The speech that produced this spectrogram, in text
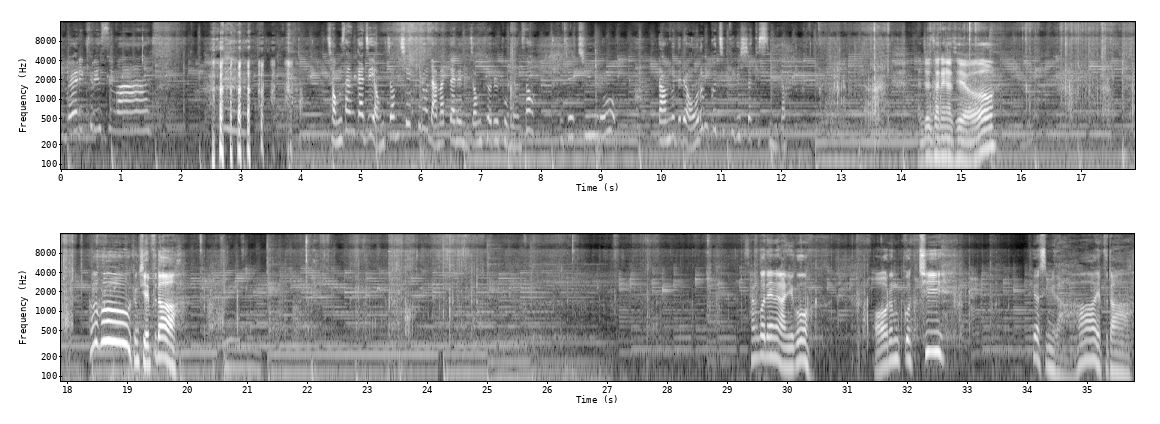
메리 크리스마스. 정상까지 0.7km 남았다는 누정표를 보면서 이제 주위로 나무들의 얼음꽃이 피기 시작했습니다. 안전 산행하세요. 우후 경치 예쁘다. 상고대는 아니고 얼음꽃이 피었습니다. 아 예쁘다.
